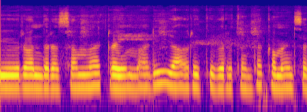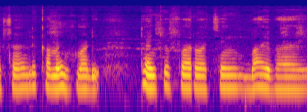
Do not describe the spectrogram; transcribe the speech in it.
ಇವರೊಂದು ರಸಮ್ಮ ಟ್ರೈ ಮಾಡಿ, ಯಾವ ರೀತಿ ಬರುತ್ತೆ ಅಂತ ಕಮೆಂಟ್ ಸೆಕ್ಷನಲ್ಲಿ ಕಮೆಂಟ್ ಮಾಡಿ. Thank you for watching. Bye bye.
